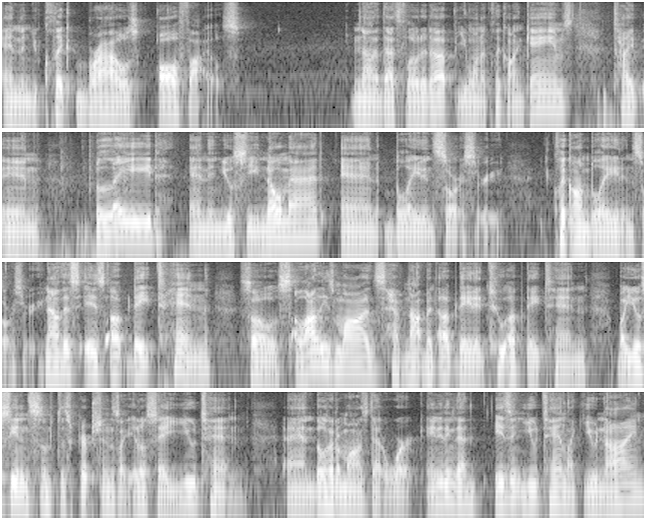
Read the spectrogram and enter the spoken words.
and then you click browse all files. Now that that's loaded up, you want to click on games, type in Blade, and then you'll see Nomad and Blade and Sorcery. Click on Blade and Sorcery. Now this is update 10, so a lot of these mods have not been updated to update 10, but you'll see in some descriptions like it'll say U10, and those are the mods that work. Anything that isn't U10 like U9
